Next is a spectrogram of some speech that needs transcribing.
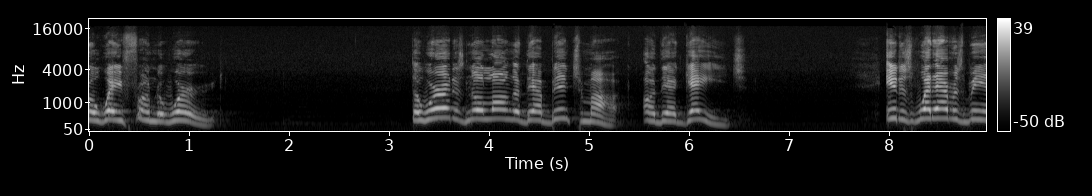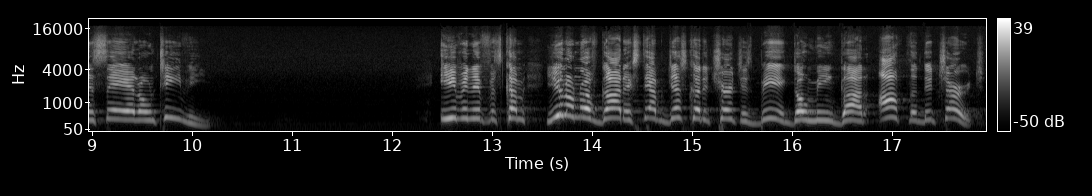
away from the word. The word is no longer their benchmark or their gauge. It is whatever's being said on TV. Even if it's coming, you don't know if God established just because the church is big, don't mean God authored the church.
